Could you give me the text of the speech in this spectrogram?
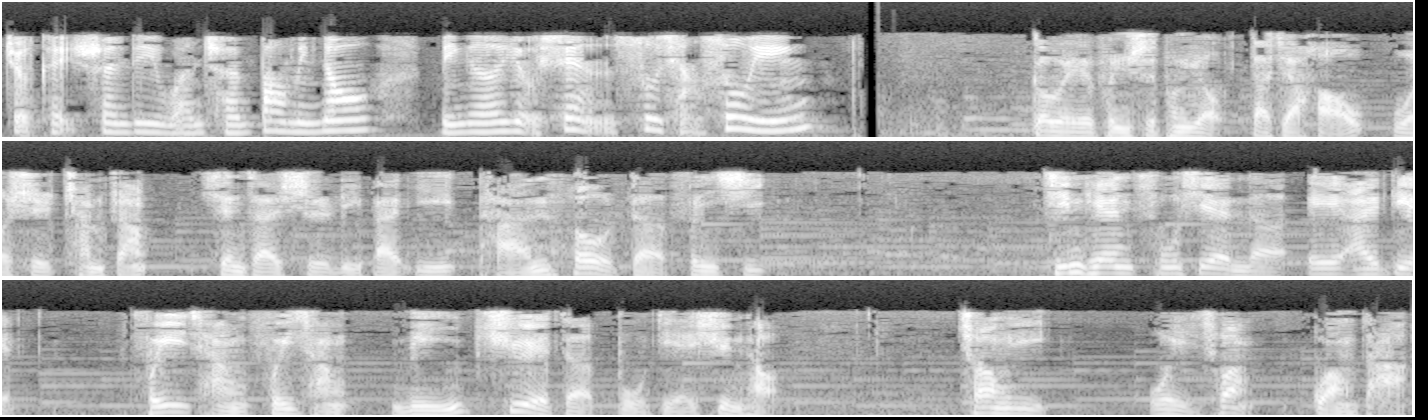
就可以顺利完成报名哦，名额有限，速抢速赢。各位粉丝朋友，大家好，我是蔡章，现在是礼拜一盘后的分析。今天出现了 AI 电非常非常明确的补跌讯号，创意。伟创、广达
